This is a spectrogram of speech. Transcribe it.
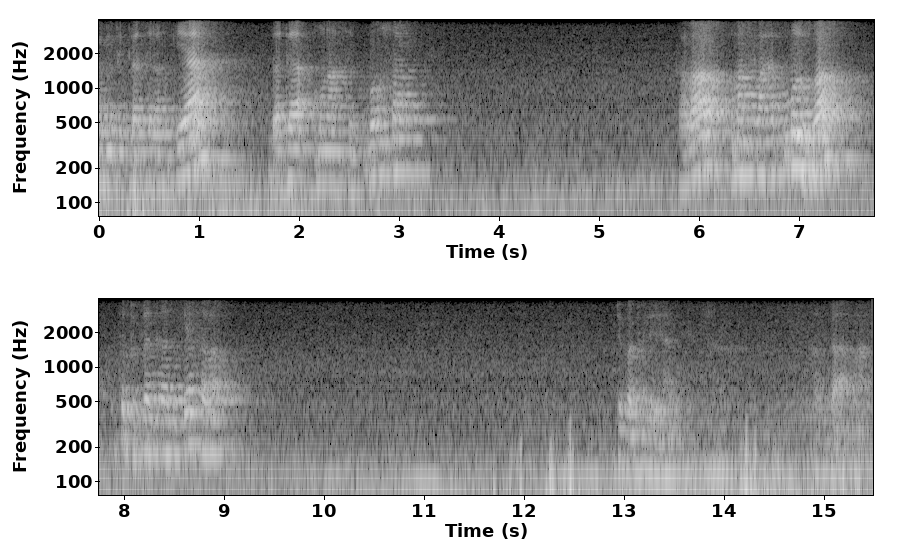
Kalau di pelajaran itu ada munasib mursal. Kalau maslahat mulghah itu di pelajaran qiyas adalah Coba dilihat. Agak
